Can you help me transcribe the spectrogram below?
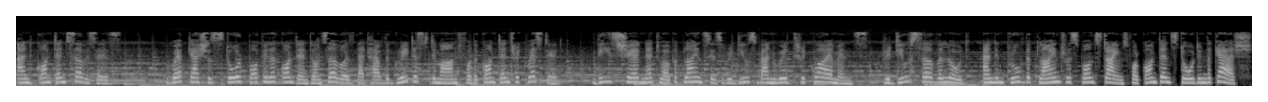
and content services. Web caches store popular content on servers that have the greatest demand for the content requested. These shared network appliances reduce bandwidth requirements, reduce server load, and improve the client response times for content stored in the cache.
